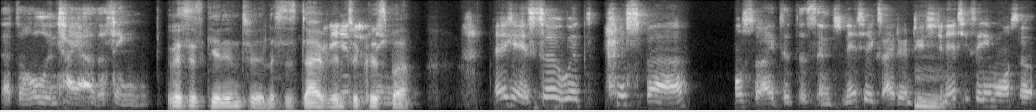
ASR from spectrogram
that's a whole entire other thing. Let's just get into it. Let's just dive into. CRISPR. Okay, so with CRISPR, also I did this in genetics. I don't do Mm. genetics anymore. So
